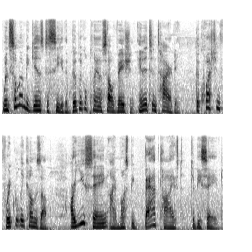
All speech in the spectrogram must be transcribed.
When someone begins to see the biblical plan of salvation in its entirety, the question frequently comes up, are you saying I must be baptized to be saved?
